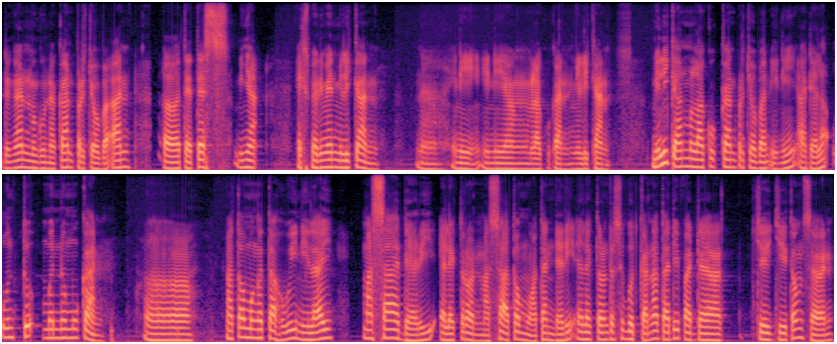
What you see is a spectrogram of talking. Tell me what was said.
dengan menggunakan percobaan e, tetes minyak eksperimen Millikan Nah, ini ini yang melakukan milikan. Milikan melakukan percobaan ini adalah untuk menemukan uh, atau mengetahui nilai massa dari elektron, massa atau muatan dari elektron tersebut. Karena tadi pada J.J. Thomson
